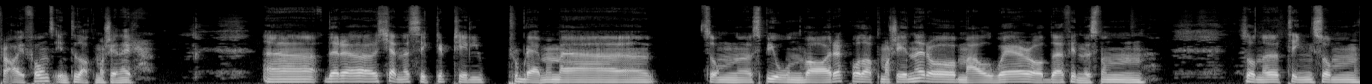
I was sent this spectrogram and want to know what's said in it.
fra iPhones inn til datamaskiner. Eh, dere kjenner sikkert til problemet med sånn spionvare på datamaskiner og malware, og det finnes noen sånne ting som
